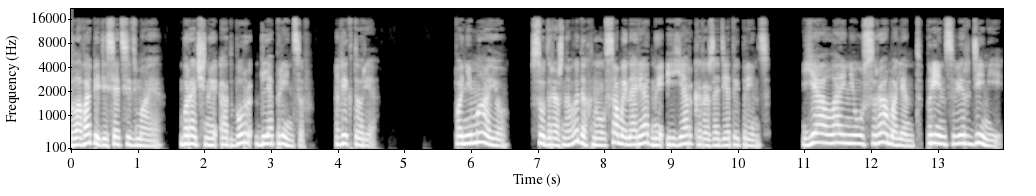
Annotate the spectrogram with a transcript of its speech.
Глава 57. Брачный отбор для принцев. Виктория. «Понимаю», — судорожно выдохнул самый нарядный и ярко разодетый принц. «Я Лайниус Рамаленд, принц Вердинии,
